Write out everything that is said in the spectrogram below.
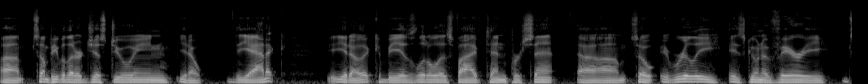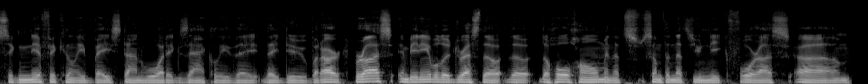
Um, some people that are just doing, you know, the attic, you know, it could be as little as 5, 10%. Um, so it really is going to vary significantly based on what exactly they, they do. But our for us and being able to address the, the, the whole home, and that's something that's unique for us. Um,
